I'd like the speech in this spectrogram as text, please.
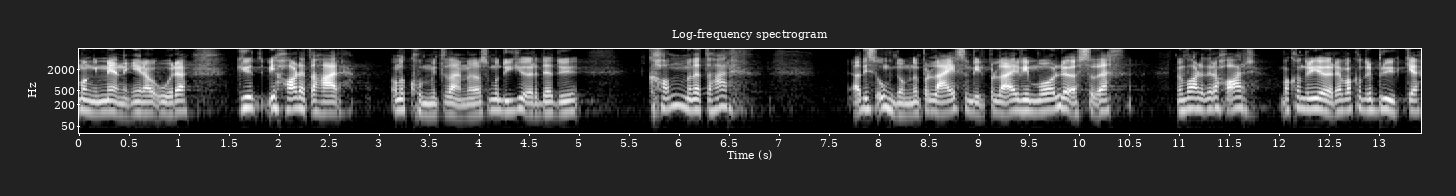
mange meninger av ordet. Gud, vi har dette her, og nå kommer vi til deg med det. Og så må du gjøre det du kan med dette her. Ja, Disse ungdommene på leir som vil på leir, vi må løse det. Men hva er det dere har? Hva kan dere gjøre? Hva kan dere bruke?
